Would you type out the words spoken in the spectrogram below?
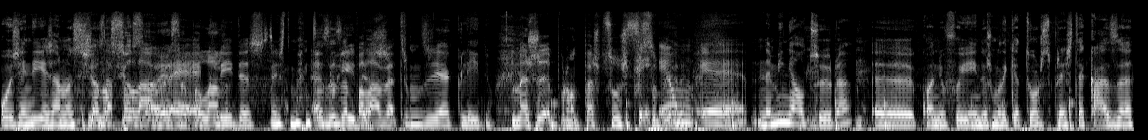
Hoje em dia já não se já usa não a palavra, essa é, palavra. acolhidas. Neste momento usa a palavra a terminologia é acolhido. Mas pronto, para as pessoas Sim, perceberem. É um, é, na minha altura, uh, quando eu fui em 2014 para esta casa,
